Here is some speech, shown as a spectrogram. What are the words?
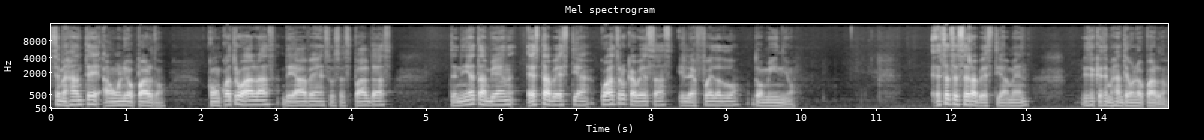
semejante a un leopardo, con cuatro alas de ave en sus espaldas. Tenía también esta bestia cuatro cabezas y le fue dado dominio. Esta tercera bestia, amén, dice que es semejante a un leopardo.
